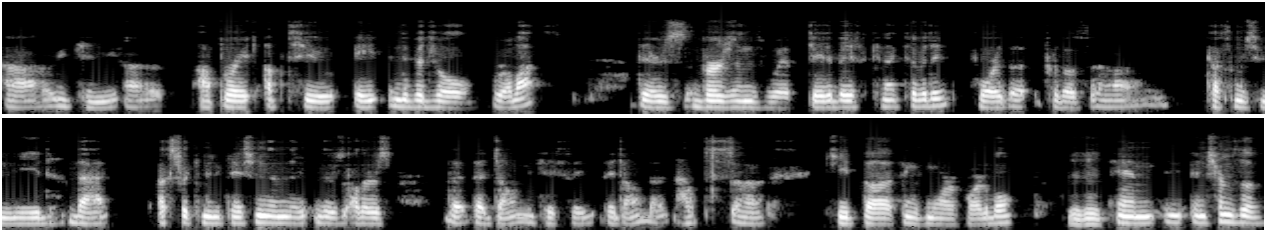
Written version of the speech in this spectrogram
Uh, we can uh, operate up to eight individual robots. There's versions with database connectivity for the for those uh, customers who need that extra communication, and there's others that, that don't in case they, they don't. That helps uh, keep uh, things more affordable. Mm-hmm. And in, in terms of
